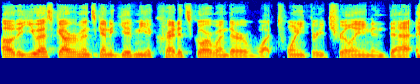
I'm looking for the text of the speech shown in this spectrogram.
Oh, the U.S. government's going to give me a credit score when they're what 23 trillion in debt.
